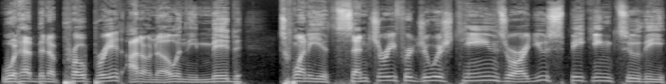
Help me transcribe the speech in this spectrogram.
would have been appropriate? I don't know in the mid 20th century for Jewish teens, or are you speaking to the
